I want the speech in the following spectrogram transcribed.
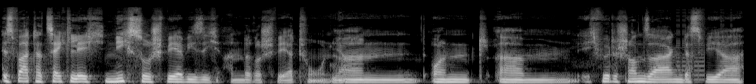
Es war tatsächlich nicht so schwer, wie sich andere schwer tun. Ja. Und, und ähm, ich würde schon sagen, dass wir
